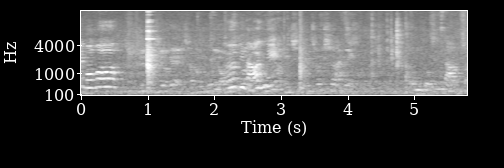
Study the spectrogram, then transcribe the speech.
빨리 먹어. 여기 나왔니? 아직. 나왔어.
